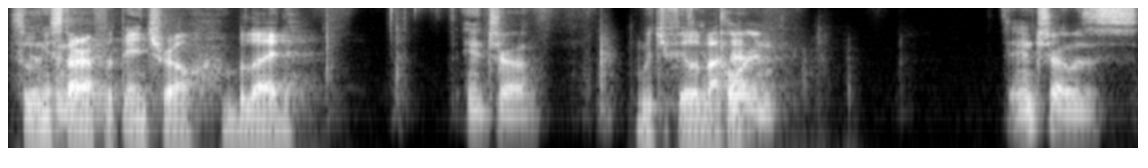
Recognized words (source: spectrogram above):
So we can start off with the intro, "Blood." intro. What you feel about that? The intro was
